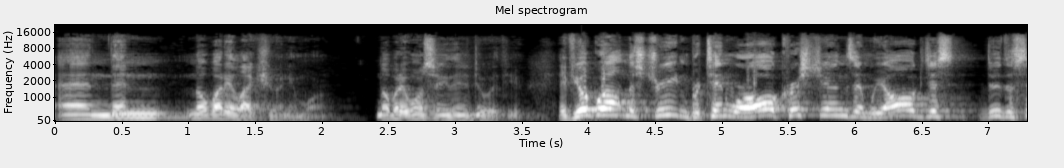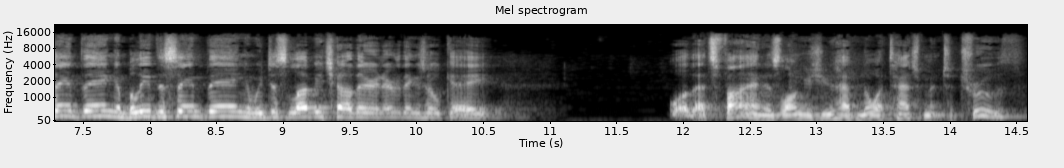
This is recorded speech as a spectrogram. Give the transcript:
And then nobody likes you anymore. Nobody wants anything to do with you. If you'll go out in the street and pretend we're all Christians and we all just do the same thing and believe the same thing and we just love each other and everything's okay, well, that's fine as long as you have no attachment to truth.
